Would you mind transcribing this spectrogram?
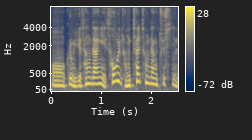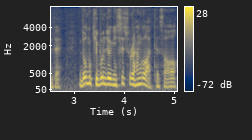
어 그럼 이게 상당히 서울 경찰청장 출신인데 너무 기본적인 실수를 한 것 같아서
